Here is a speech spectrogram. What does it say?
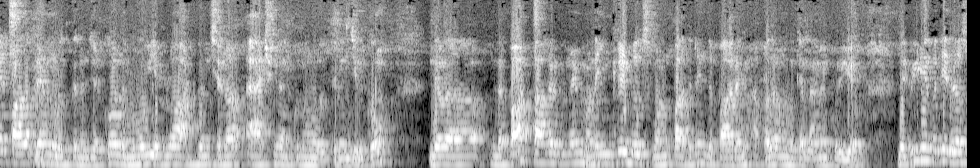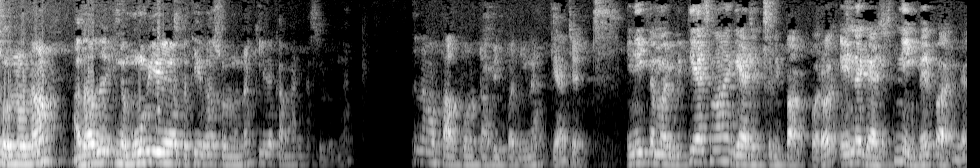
Trailer பார்த்தப்பே உங்களுக்கு தெரிஞ்சிருக்கும். இந்த மூவி எவ்வளோ அட்வென்ச்சரா ஆக்ஷனாக இருக்குன்னு உங்களுக்கு தெரிஞ்சிருக்கும். இந்த இந்த பார்ட் பார்க்கறதுக்கு முன்னாடி மன இன்க்ரெடிபிள்ஸ் ஒன் பார்த்துட்டு இந்த பாருங்க அப்பதான் உங்களுக்கு எல்லாமே புரியும். இந்த வீடியோ பத்தி ஏதாவது சொல்லணும்னா அதாவது இந்த மூவியை பத்தி ஏதாவது சொல்லணும்னா கீழே கமெண்ட் சொல்லுங்க. அடுத்து நம்ம பார்க்க போற டாபிக் பாத்தீங்கன்னா கேஜெட்ஸ் இன்னைக்கு நம்ம ஒரு வித்தியாசமான கேஜெட் பத்தி பார்க்க போறோம். என்ன கேஜெட் நீங்களே பாருங்க.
